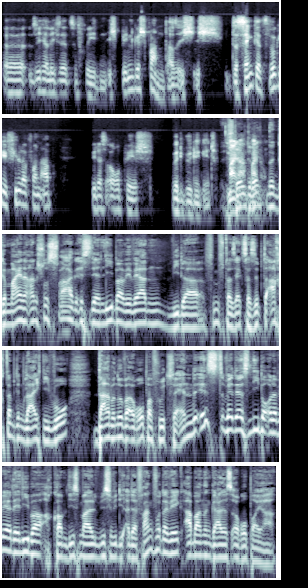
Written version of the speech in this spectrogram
äh, sicherlich sehr zufrieden. Ich bin gespannt. Also ich, ich, das hängt jetzt wirklich viel davon ab, wie das europäisch über die Bühne geht. Ich stelle direkt Meinung. eine gemeine Anschlussfrage. Ist dir denn lieber, wir werden wieder Fünfter, Sechster, Siebter, Achter mit dem gleichen Niveau, dann aber nur, weil Europa früh zu Ende ist? Wäre das lieber oder wäre der lieber, ach komm, diesmal ein bisschen wie die, der Frankfurter Weg, aber ein geiles Europajahr?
